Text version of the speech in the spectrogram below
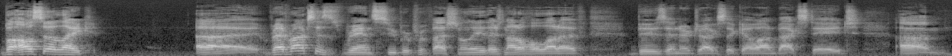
but also, like, uh, Red Rocks is ran super professionally. There's not a whole lot of boozing or drugs that go on backstage. Um,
